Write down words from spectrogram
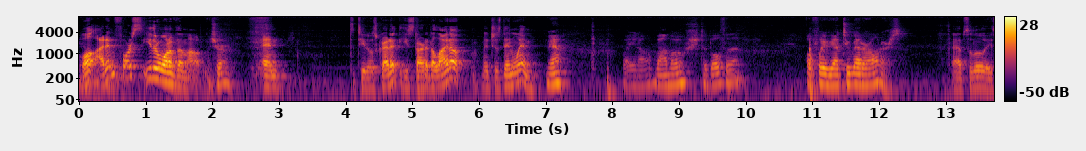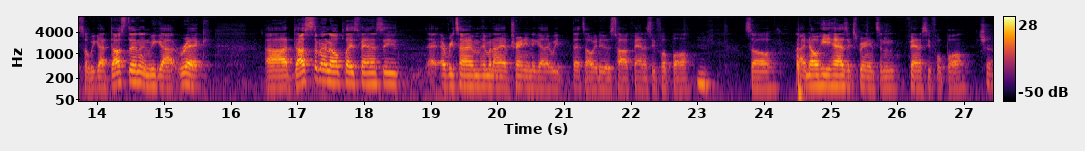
Well, I didn't force either one of them out. sure. And to Tito's credit, he started a lineup. It just didn't win. Yeah. But, you know, vamos to both of them. Hopefully we got two better owners. Absolutely. So we got Dustin and we got Rick. Uh, Dustin, I know, plays fantasy. Every time him and I have training together, we that's all we do is talk fantasy football. Mm. So I know he has experience in fantasy football. Sure.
